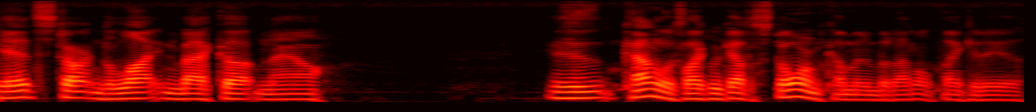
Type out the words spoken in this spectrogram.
Yeah, it's starting to lighten back up now. It kind of looks like we got a storm coming, but I don't think it is.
